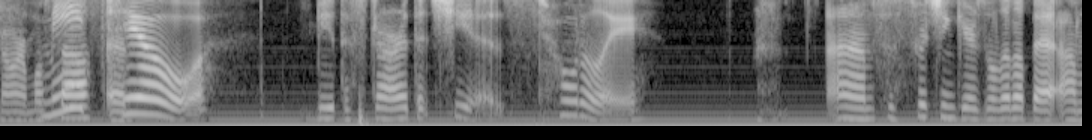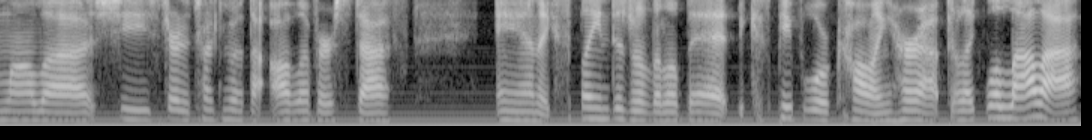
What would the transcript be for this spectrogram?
normal Me self. too. be the star that she is. Totally. Um, so switching gears a little bit on Lala, she started talking about the Oliver stuff and explained it a little bit because people were calling her out. They're like, "Well, Lala,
